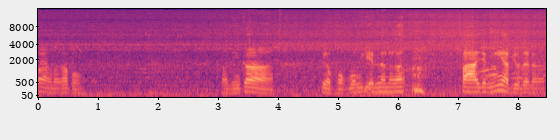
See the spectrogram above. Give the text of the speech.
บ้างนะครับผม ตอนนี้ก็เกือบหกโมงเย็นแล้วนะครับปลายังเงียบอยู่เลยนะครับ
